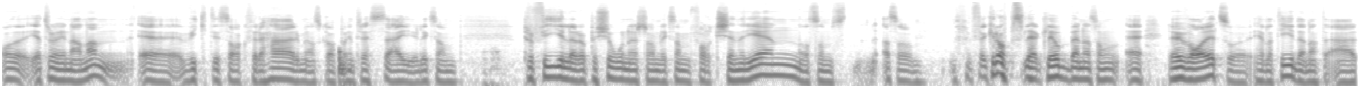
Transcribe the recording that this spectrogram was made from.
och jag tror en annan eh, viktig sak för det här med att skapa intresse är ju liksom profiler och personer som liksom folk känner igen och som alltså, förkroppsligar klubben. Och som, eh, det har ju varit så hela tiden att det är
